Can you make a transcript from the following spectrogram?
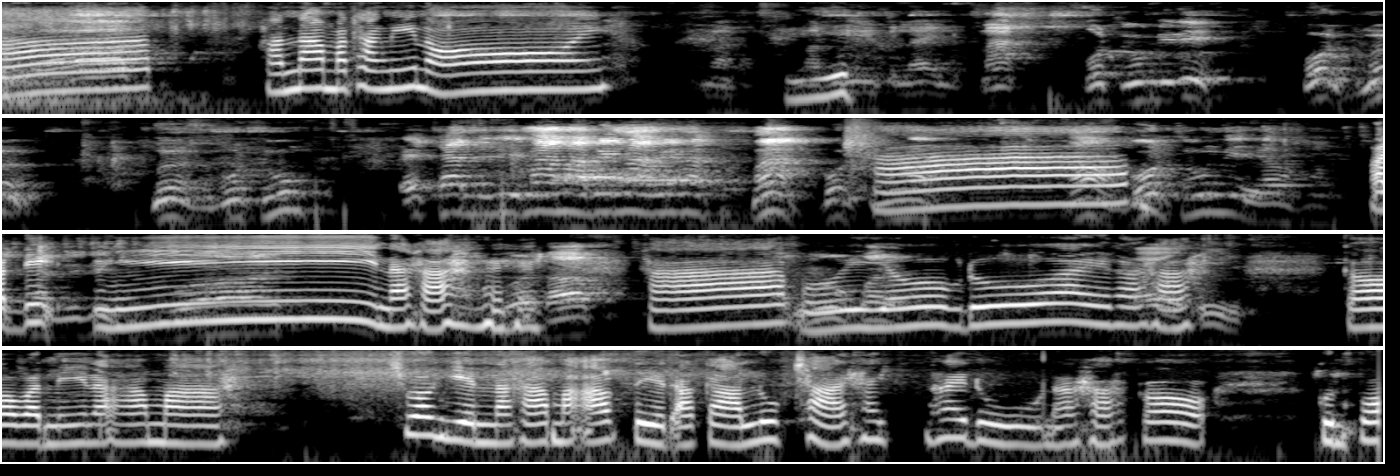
ครับหันหน้ามาทางนี้หน่อยมาเฮ้มายไม่เป็นไรมาบดสูงดีดิบดมือมือบดสูงไอ้ชันดีๆมามาเป็นมาเป็นมามาบดคสูรังมาเอาบบดสูงดิเอา สวัสดีชันี่นะคะสวยครับครับโอ้ยโยกด้วยนะคะเออก็วันนี้นะคะมาช่วงเย็นนะคะ มาอัปเดตอาการลูกชายให้ให้ดูนะคะ ก็คุณพ่อ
